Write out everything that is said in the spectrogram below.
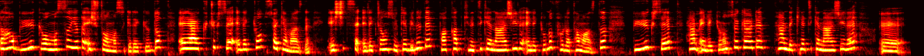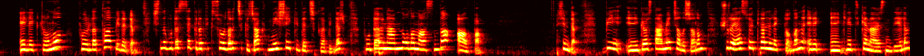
daha büyük olması ya da eşit olması gerekiyordu. Eğer küçükse elektron sökemezdi. Eşitse elektron sökebilirdi fakat kinetik enerjiyle elektronu fırlatamazdı. Büyükse hem elektronu sökerdi hem de kinetik enerjiyle e, elektronu fırlatabilirdi. Şimdi burada size grafik soruları çıkacak. Ne şekilde çıkabilir? Burada önemli olan aslında alfa. Şimdi bir e, göstermeye çalışalım. Şuraya sökülen elektronların ele, e, kinetik enerjisini diyelim.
